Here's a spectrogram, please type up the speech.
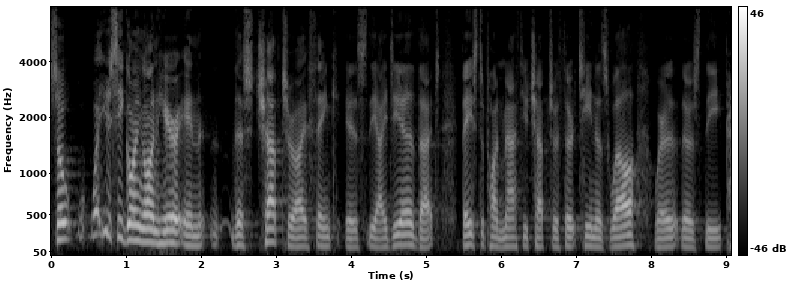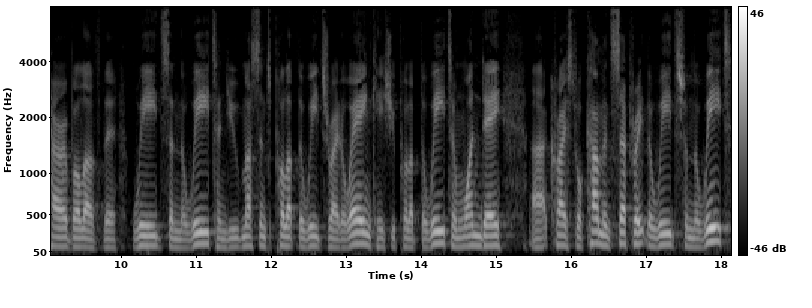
So, what you see going on here in this chapter, I think, is the idea that, based upon Matthew chapter 13 as well, where there's the parable of the weeds and the wheat, and you mustn't pull up the weeds right away in case you pull up the wheat, and one day uh, Christ will come and separate the weeds from the wheat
